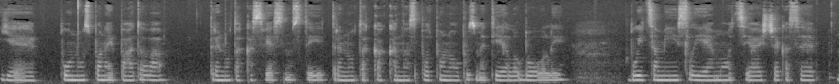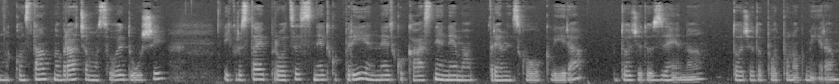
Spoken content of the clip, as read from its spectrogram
je pun uspona i padova, trenutaka svjesnosti, trenutaka kad nas potpuno opuzme tijelo, boli, bujica misli emocija iz čega se konstantno vraćamo svojoj duši i kroz taj proces netko prije, netko kasnije nema vremenskog okvira, dođe do zena, dođe do potpunog mira.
